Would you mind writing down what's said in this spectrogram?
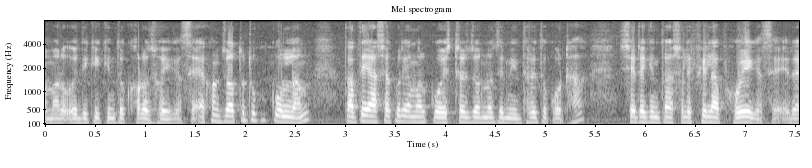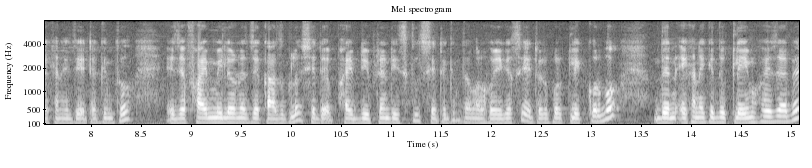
আমার ওইদিকে কিন্তু খরচ হয়ে গেছে। এখন যতটুকু করলাম তাতে আশা করি আমার কোয়েস্টের জন্য যে নির্ধারিত কোঠা, সেটা কিন্তু আসলে ফিল আপ হয়ে গেছে। এই দেখেন যে এটা কিন্তু, এই যে ফাইভ মিলিয়নের যে কাজগুলো, সেটা ফাইভ ডিফারেন্ট স্কিল সেটা কিন্তু আমার হয়ে গেছে। এটার উপর ক্লিক করব দেন এখানে কিন্তু ক্লেম হয়ে যাবে।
